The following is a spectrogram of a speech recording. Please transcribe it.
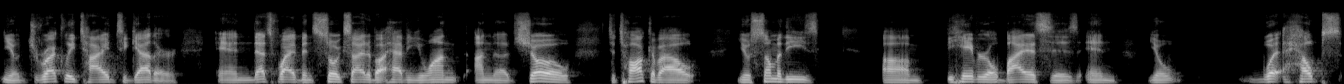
you know directly tied together and that's why I've been so excited about having you on on the show to talk about you know some of these um, behavioral biases and you know what helps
